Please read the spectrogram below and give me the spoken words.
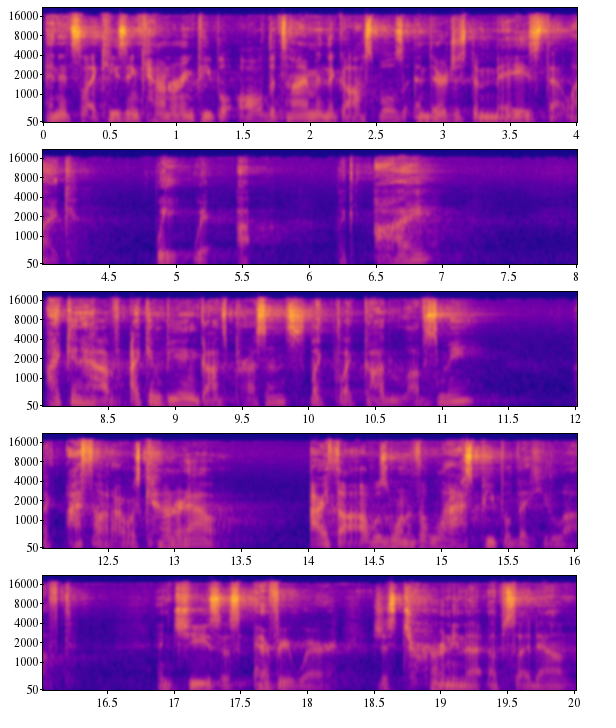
And it's like he's encountering people all the time in the Gospels, and they're just amazed that, like, wait, wait, I, like, I I can have, I can be in God's presence, like, like God loves me. Like I thought I was counted out. I thought I was one of the last people that he loved. And Jesus everywhere is just turning that upside down.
